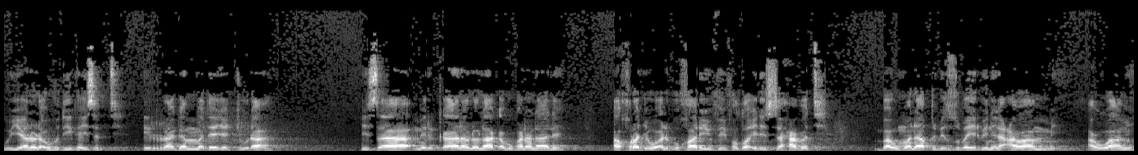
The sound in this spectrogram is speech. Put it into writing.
قيا لولا أهدي كيست إرقم مديجة إسا مركان لولاك أبو كان لاله أخرجه البخاري في فضائل الصحابة. باب مناقب الزبير بن العوام عوامي.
